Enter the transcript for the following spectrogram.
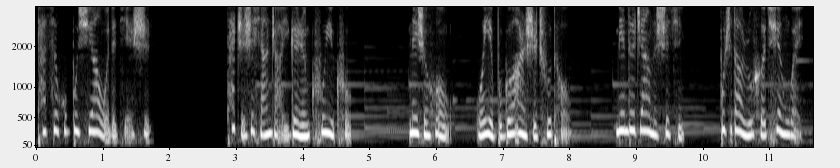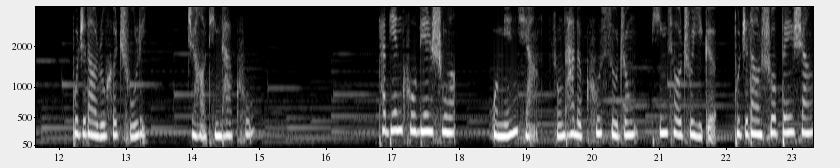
他似乎不需要我的解释，他只是想找一个人哭一哭。那时候我也不过二十出头，面对这样的事情，不知道如何劝慰，不知道如何处理，只好听他哭。他边哭边说，我勉强从他的哭诉中。拼凑出一个不知道说悲伤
